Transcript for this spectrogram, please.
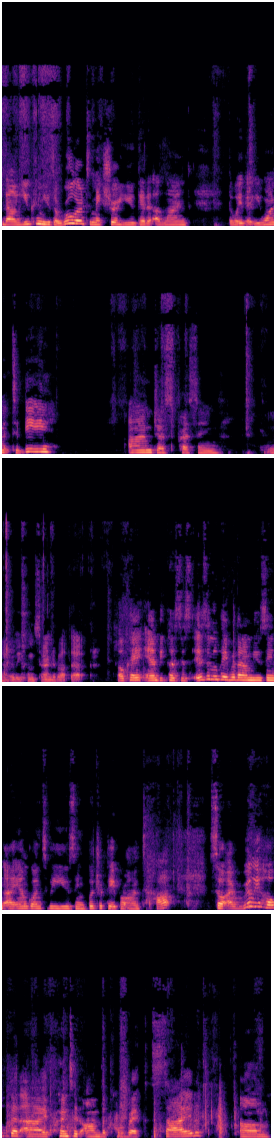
Now you can use a ruler to make sure you get it aligned the way that you want it to be. I'm just pressing, I'm not really concerned about that. Okay, and because this is a new paper that I'm using, I am going to be using butcher paper on top. So I really hope that I printed on the correct side. Um,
